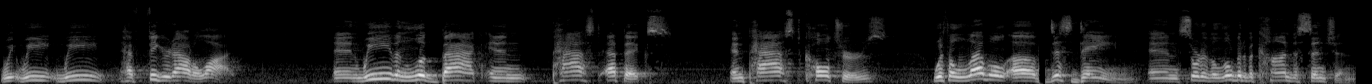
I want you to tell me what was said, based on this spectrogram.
we, we, we have figured out a lot. And we even look back in past epics and past cultures with a level of disdain and sort of a little bit of a condescension.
